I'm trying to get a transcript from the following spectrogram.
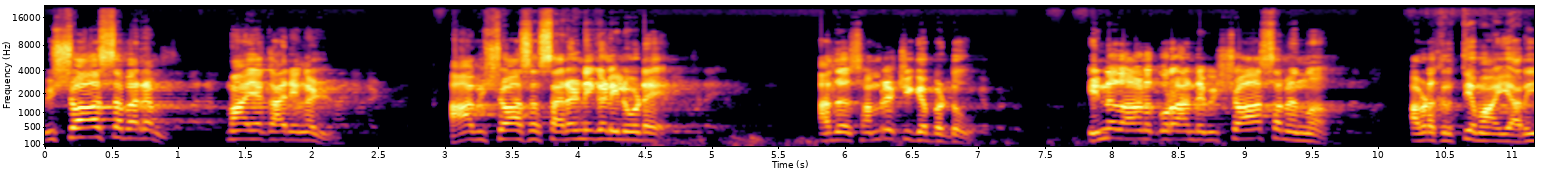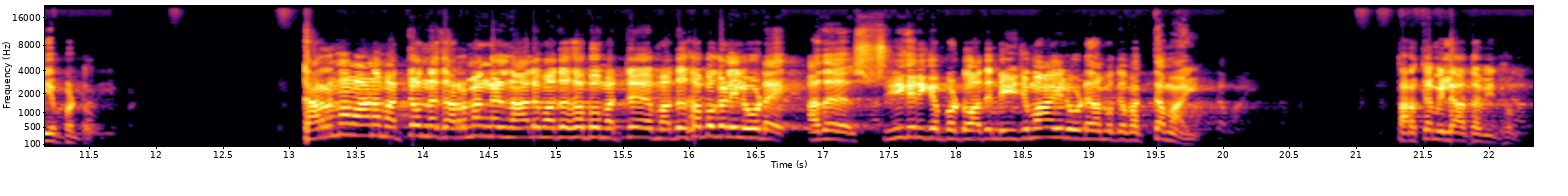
വിശ്വാസപരമായ കാര്യങ്ങൾ ആ വിശ്വാസ സരണികളിലൂടെ അത് സംരക്ഷിക്കപ്പെട്ടു. ഇന്നതാണ് ഖുറാന്റെ വിശ്വാസമെന്ന് അവിടെ കൃത്യമായി അറിയപ്പെട്ടു. കർമ്മമാണ് മറ്റൊന്ന് കർമ്മങ്ങൾ നാല് മധുഹബ് മറ്റ് മധുഹബുകളിലൂടെ അത് സ്വീകരിക്കപ്പെട്ടു അതിന്റെ ഇജുമായിലൂടെ നമുക്ക് വ്യക്തമായി. തർക്കമില്ലാത്ത വിധം.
